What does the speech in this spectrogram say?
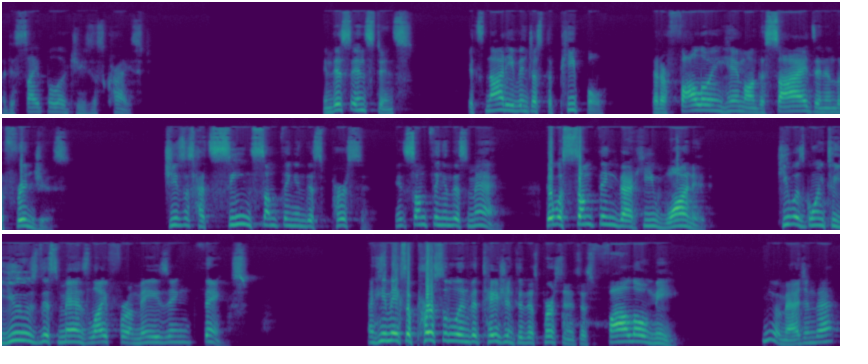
a disciple of Jesus Christ. In this instance, it's not even just the people that are following him on the sides and in the fringes. Jesus had seen something in this person, in something in this man. There was something that he wanted. He was going to use this man's life for amazing things. And he makes a personal invitation to this person and says, Follow me. Can you imagine that?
